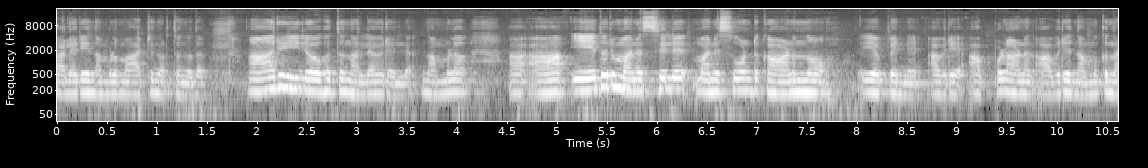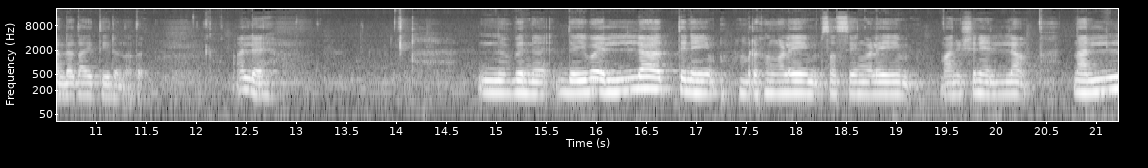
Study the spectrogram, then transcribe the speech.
പലരെയും നമ്മൾ മാറ്റി നിർത്തുന്നത്. ആരും ഈ ലോകത്ത് നല്ലവരല്ല. നമ്മൾ ആ ഏതൊരു മനസ്സിൽ മനസ്സുകൊണ്ട് കാണുന്നോ പിന്നെ അവരെ അപ്പോഴാണ് അവർ നമുക്ക് നല്ലതായി തീരുന്നത്. അല്ലേ? പിന്നെ ദൈവം എല്ലാത്തിനെയും മൃഗങ്ങളെയും സസ്യങ്ങളെയും മനുഷ്യനെയെല്ലാം നല്ല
